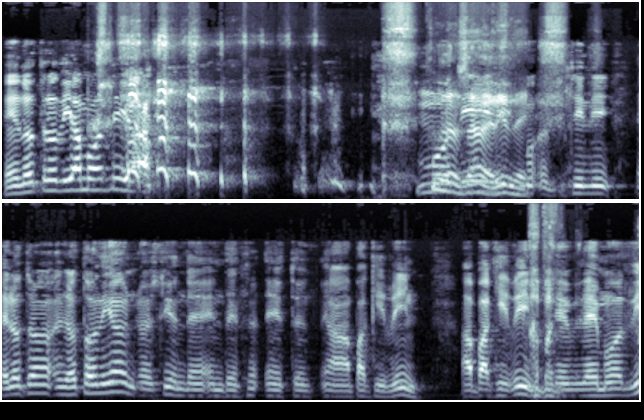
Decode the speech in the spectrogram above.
El otro día mordía. Tú no sabes, dice. sí. El otro, el otro día, sí, en, de- en de- este, a Paquirrín. A Paquirrín. A Pa- Le, le mordí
